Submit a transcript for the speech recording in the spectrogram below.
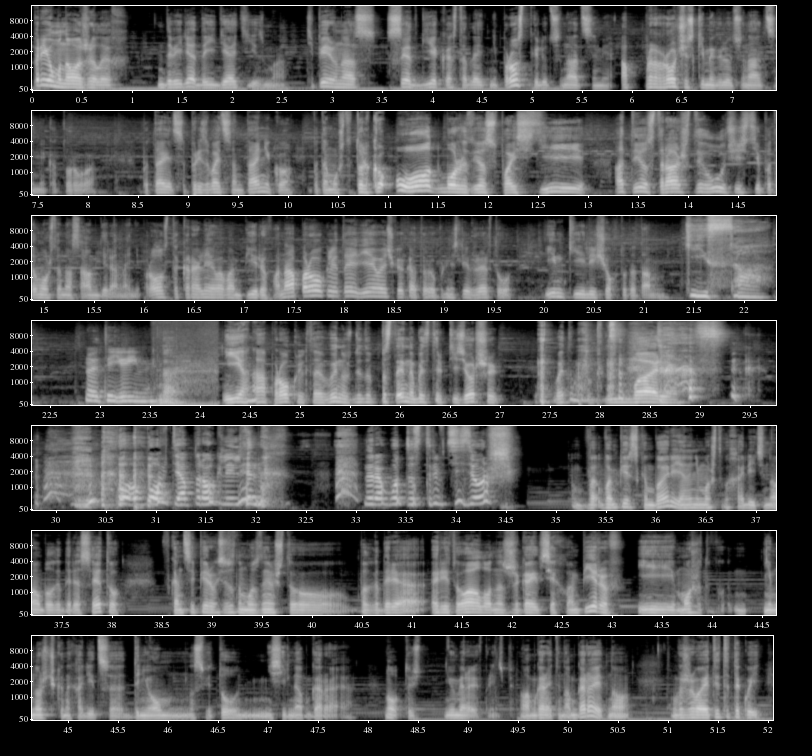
приумножил их, доведя до идиотизма. Теперь у нас Сет Гека страдает не просто галлюцинациями, а пророческими галлюцинациями, которого пытается призвать Сантанику, потому что только он может ее спасти от ее страшной участи, потому что на самом деле она не просто королева вампиров, она проклятая девочка, которую принесли в жертву инки или еще кто-то там. Киса. Ну, это ее имя. Да. И она проклятая, вынуждена постоянно быть стриптизершей в этом баре. Вов, тебя прокляли на, на работу стриптизерш. В вампирском баре она не может выходить, но благодаря Сету в конце первого сезона мы узнаем, что благодаря ритуалу она сжигает всех вампиров и может немножечко находиться днем на свету, не сильно обгорая. Ну, то есть не умирая, в принципе. Ну, обгорает она обгорает, но выживает. И ты такой,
